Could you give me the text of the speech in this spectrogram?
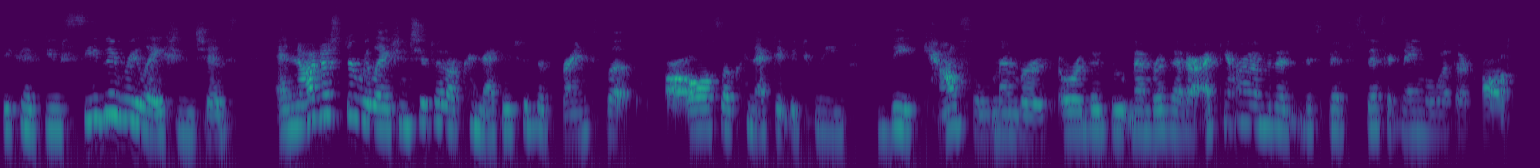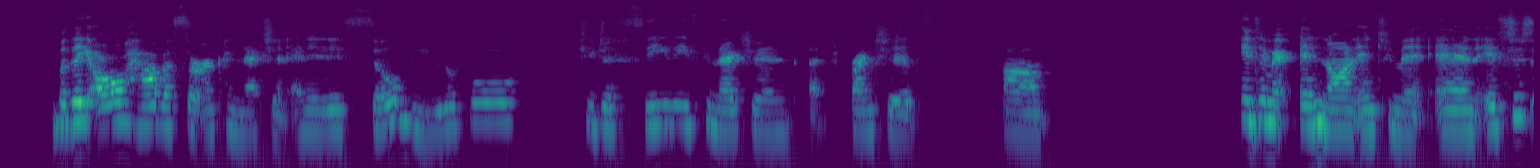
because you see the relationships and not just the relationships that are connected to the prince, but are also connected between the council members or the group members that are I can't remember the, the specific name of what they're called. But they all have a certain connection. And it is so beautiful to just see these connections, friendships, um, intimate and non-intimate. And it's just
